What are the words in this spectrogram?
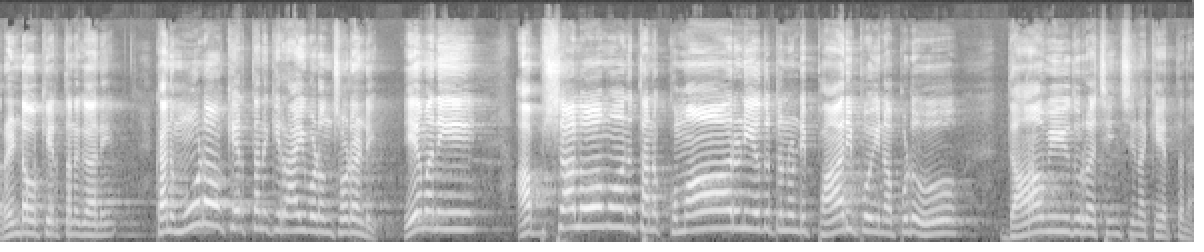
రెండవ కీర్తన కానీ కానీ మూడవ కీర్తనకి రాయబడి ఉంది చూడండి. ఏమని? అబ్షలోము అని తన కుమారుని ఎదుట నుండి పారిపోయినప్పుడు దావీదు రచించిన కీర్తన.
